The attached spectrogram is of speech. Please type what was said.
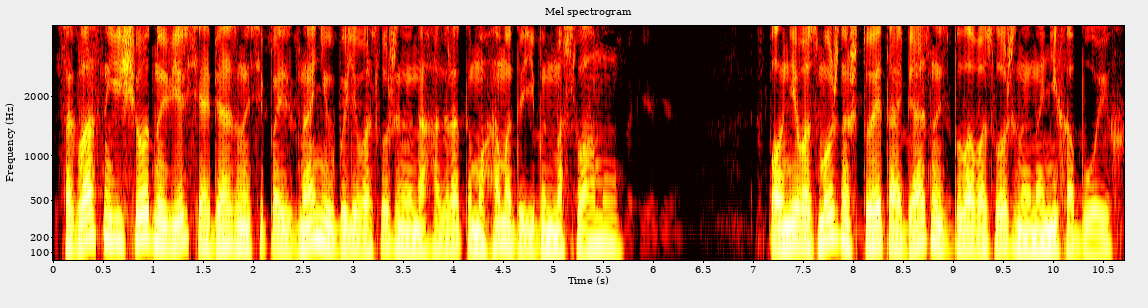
Согласно еще одной версии, обязанности по изгнанию были возложены на Хазрата Мухаммада ибн Масламу. Вполне возможно, что эта обязанность была возложена на них обоих.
